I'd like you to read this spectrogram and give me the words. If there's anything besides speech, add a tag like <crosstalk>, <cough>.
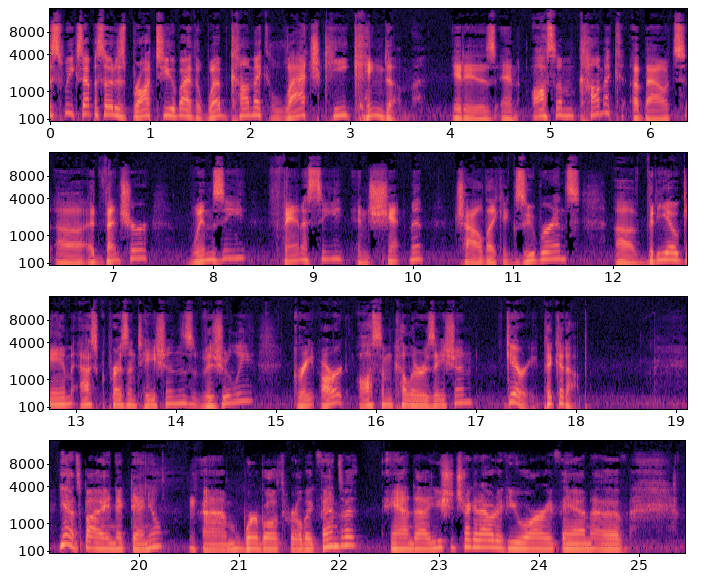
This week's episode is brought to you by the webcomic Latchkey Kingdom. It is an awesome comic about uh, adventure, whimsy, fantasy, enchantment, childlike exuberance, uh, video game esque presentations visually, great art, awesome colorization. Gary, pick it up. Yeah, it's by Nick Daniel. <laughs> Um, we're both real big fans of it, and uh, you should check it out if you are a fan of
